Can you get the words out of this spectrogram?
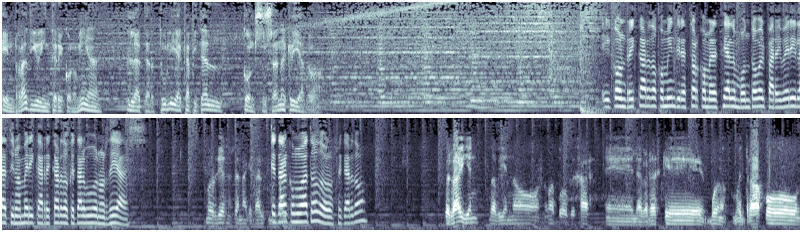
En Radio Intereconomía, La Tertulia Capital con Susana Criado. Y con Ricardo Comín, director comercial en Bontobel para Iberia y Latinoamérica. Ricardo, ¿qué tal? Muy buenos días. Buenos días, Susana, ¿qué tal? ¿Qué tal? ¿Cómo va todo, Ricardo? Pues va bien, va bien, no, no me puedo quejar. Eh, la verdad es que, bueno, el trabajo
